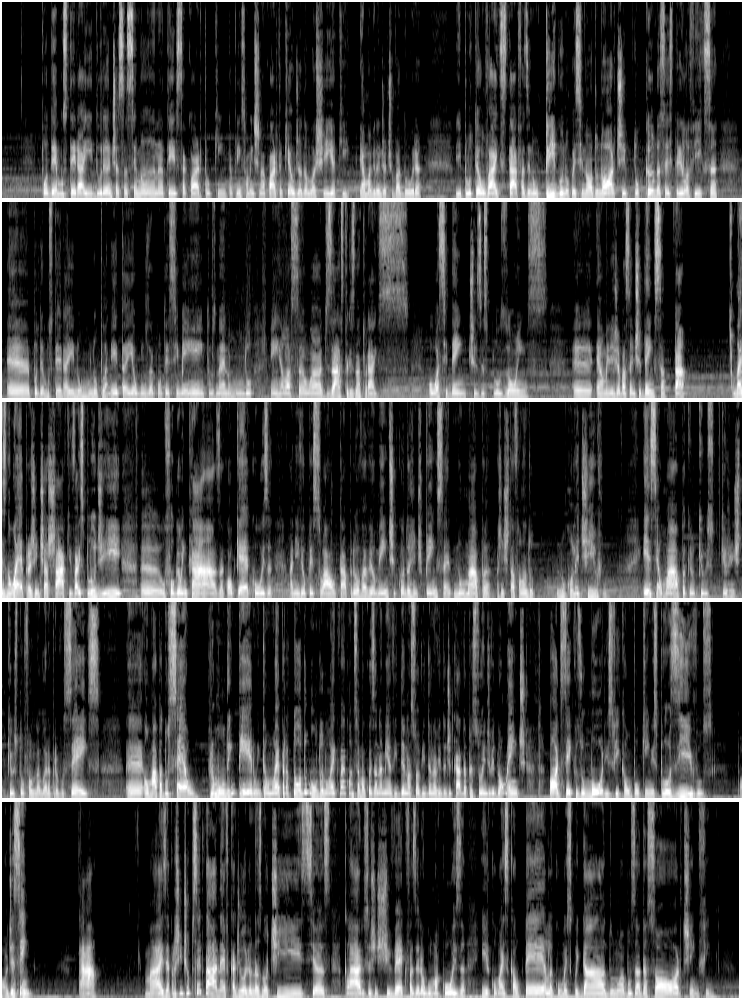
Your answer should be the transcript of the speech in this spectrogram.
podemos ter aí durante essa semana, terça, quarta ou quinta, principalmente na quarta, que é o dia da lua cheia, que é uma grande ativadora e Plutão vai estar fazendo um trígono com esse nó do norte, tocando essa estrela fixa, é, podemos ter aí no, no, planeta aí alguns acontecimentos, né, no mundo em relação a desastres naturais ou acidentes, explosões. É, é uma energia bastante densa, tá? Mas não é pra gente achar que vai explodir uh, o fogão em casa, qualquer coisa a nível pessoal, tá? Provavelmente, quando a gente pensa no mapa, a gente está falando no coletivo. Esse é o mapa que, eu, que, eu, que, a gente, que eu estou falando agora para vocês, é o mapa do céu para o mundo inteiro. Então, não é para todo mundo, não é que vai acontecer uma coisa na minha vida, na sua vida, na vida de cada pessoa individualmente. Pode ser que os humores ficam um pouquinho explosivos, pode sim, tá? Mas é para a gente observar, né? Ficar de olho nas notícias. Claro, se a gente tiver que fazer alguma coisa, ir com mais cautela, com mais cuidado, não abusar da sorte, enfim,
